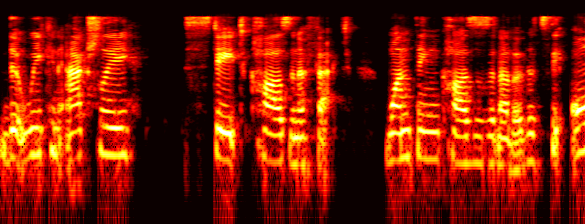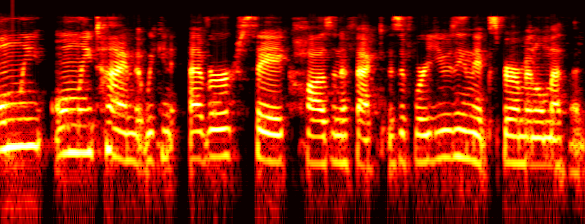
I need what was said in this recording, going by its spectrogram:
that we can actually state cause and effect one thing causes another. That's the only, only time that we can ever say cause and effect is if we're using the experimental method.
